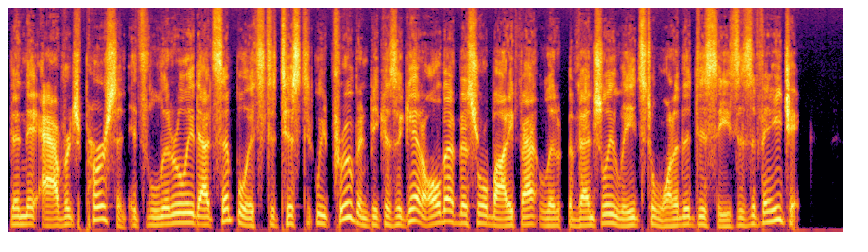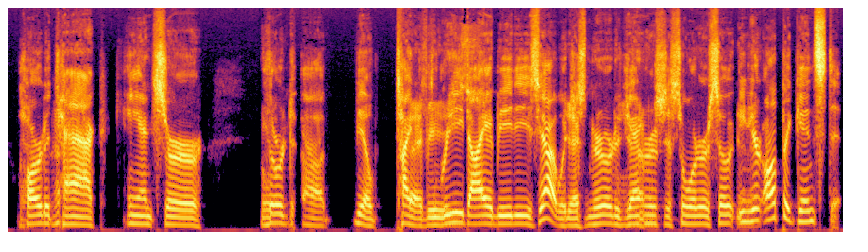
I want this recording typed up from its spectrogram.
than the average person. It's literally that simple. It's statistically proven because, again, all that visceral body fat li- eventually leads to one of the diseases of aging heart attack, cancer, third, uh, you know, type diabetes. three diabetes. Yeah, which yeah. is neurodegenerative disorder. So yeah. you're up against it.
